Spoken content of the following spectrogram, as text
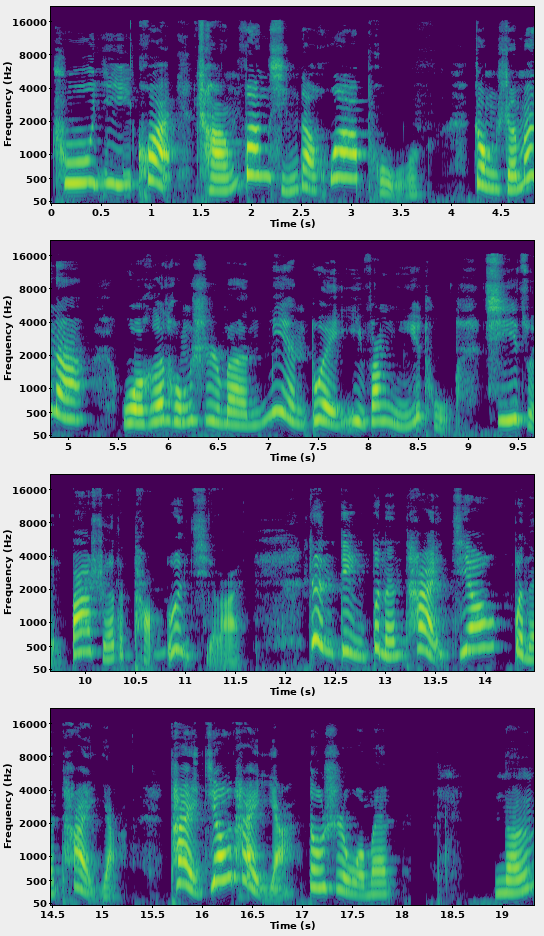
出一块长方形的花圃。种什么呢？我和同事们面对一方泥土，七嘴八舌的讨论起来。认定不能太娇，不能太雅，太娇太雅都是我们能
